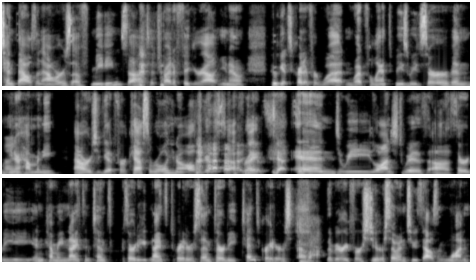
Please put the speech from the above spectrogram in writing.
10,000 hours of meetings uh, to try to figure out, you know, who gets credit for what and what philanthropies we'd serve and, you know, how many hours you get for a casserole, you know, all the good stuff, right? Yes. yes. And we launched with uh, 30 incoming ninth and 10th, 30 ninth graders and 30 10th graders Oh wow. the very first year. So in 2001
